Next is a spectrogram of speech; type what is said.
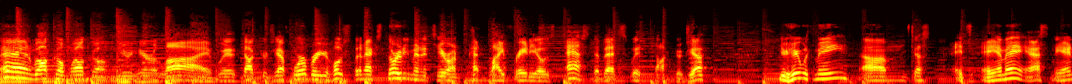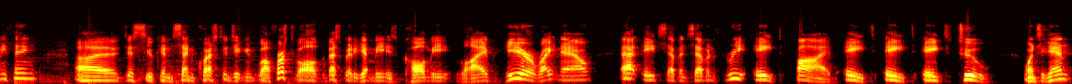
And welcome, welcome. You're here live with Dr. Jeff Werber, your host for the next 30 minutes here on Pet Life Radio's Ask the Vets with Dr. Jeff. You're here with me. Um, just it's AMA. Ask me anything. Uh, just you can send questions. You can. Well, first of all, the best way to get me is call me live here right now at 877-385-8882. Once again,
